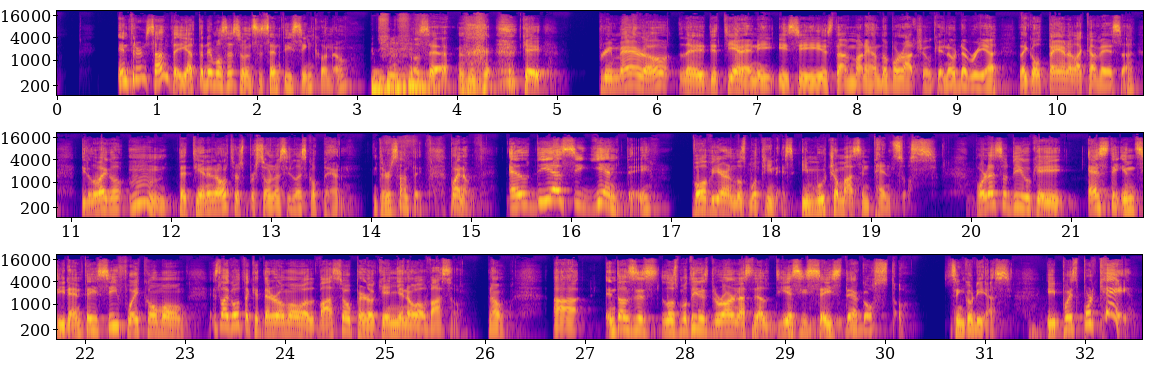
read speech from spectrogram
Interesante, ya tenemos eso en 65, ¿no? o sea, que Primero le detienen y, si está manejando borracho, que no debería, le golpean a la cabeza y luego mmm, detienen a otras personas y les golpean. Interesante. Bueno, el día siguiente volvieron los motines y mucho más intensos. Por eso digo que este incidente sí fue como, es la gota que derramó el vaso, pero ¿quién llenó el vaso? ¿No? Uh, entonces los motines duraron hasta el 16 de agosto, cinco días. ¿Y pues por qué?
